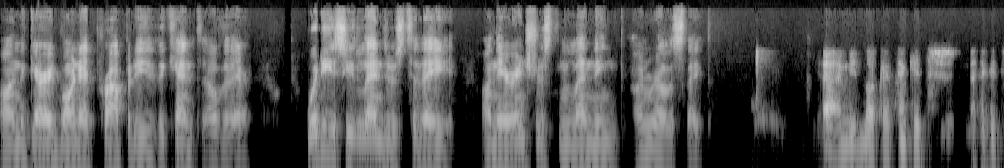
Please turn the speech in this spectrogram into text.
on the Gary Barnett property, the Kent over there. Where do you see lenders today on their interest in lending on real estate? I mean, look, I think it's I think it's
